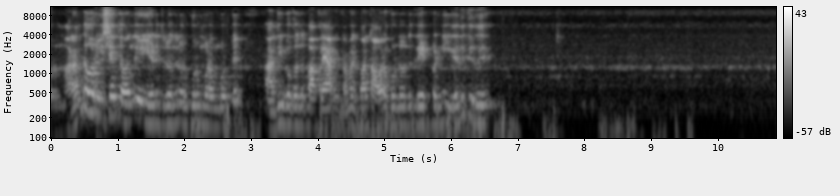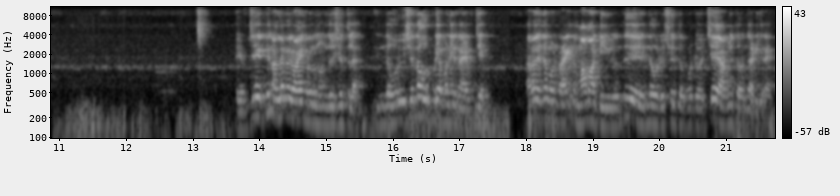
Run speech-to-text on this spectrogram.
ஒரு மறந்த ஒரு விஷயத்த வந்து இவங்க எடுத்துகிட்டு வந்து ஒரு குறும்படம் போட்டு தீபக் வந்து பார்க்கலையா? அப்படின்ற மாதிரி பார்த்து அவரை கொண்டு வந்து கிரியேட் பண்ணி எதுக்கு இது? எஃப்ஜேக்கு நல்ல பேர் வாங்கி கொடுக்கணும் இந்த விஷயத்துல. இந்த ஒரு விஷயம் தான் உருப்படியாக பண்ணியிருக்கான் எஃப்ஜே அதனால என்ன பண்ணுறாங்க இந்த மாமா டிவி வந்து இந்த ஒரு விஷயத்தை போட்டு வச்சு அமித்தை வந்து அடிக்கிறாங்க.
